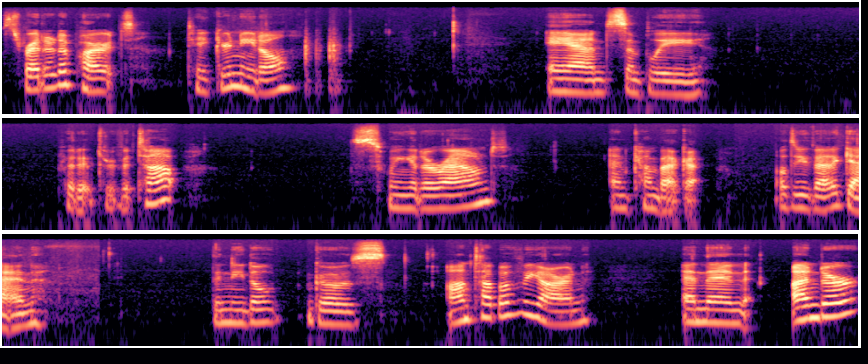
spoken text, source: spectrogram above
spread it apart, take your needle, and simply put it through the top, swing it around, and come back up. I'll do that again. The needle goes on top of the yarn and then under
